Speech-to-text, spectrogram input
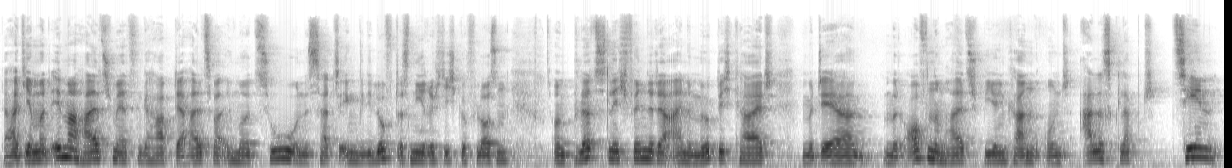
Da hat jemand immer Halsschmerzen gehabt, der Hals war immer zu und es hat irgendwie die Luft ist nie richtig geflossen und plötzlich findet er eine Möglichkeit, mit der er mit offenem Hals spielen kann und alles klappt 10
